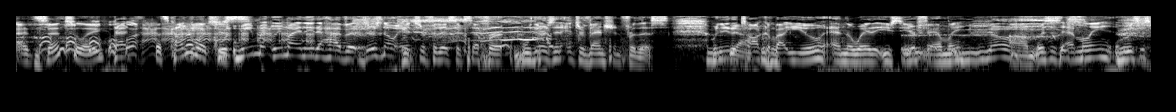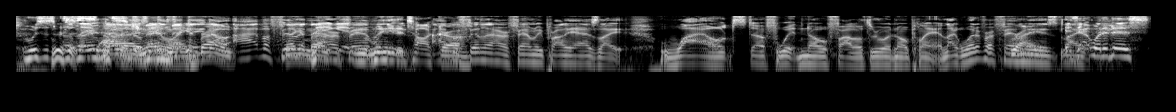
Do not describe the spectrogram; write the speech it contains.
Essentially, That- that's kind of what she's. we, might, we might need to have it. There's no answer for this except for there's an intervention for this. We need to talk about you and the way that you see your family. No. Um, this is Emily. Who is this? Who is this girl's is name? This Uh, girl's name? Megan Brown. I have a feeling that Brown. her family. we need to talk, girl. I have a feeling that her family probably has like wild stuff with no follow through or no plan. Like, what if her family Right. is like? Is that what it is?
